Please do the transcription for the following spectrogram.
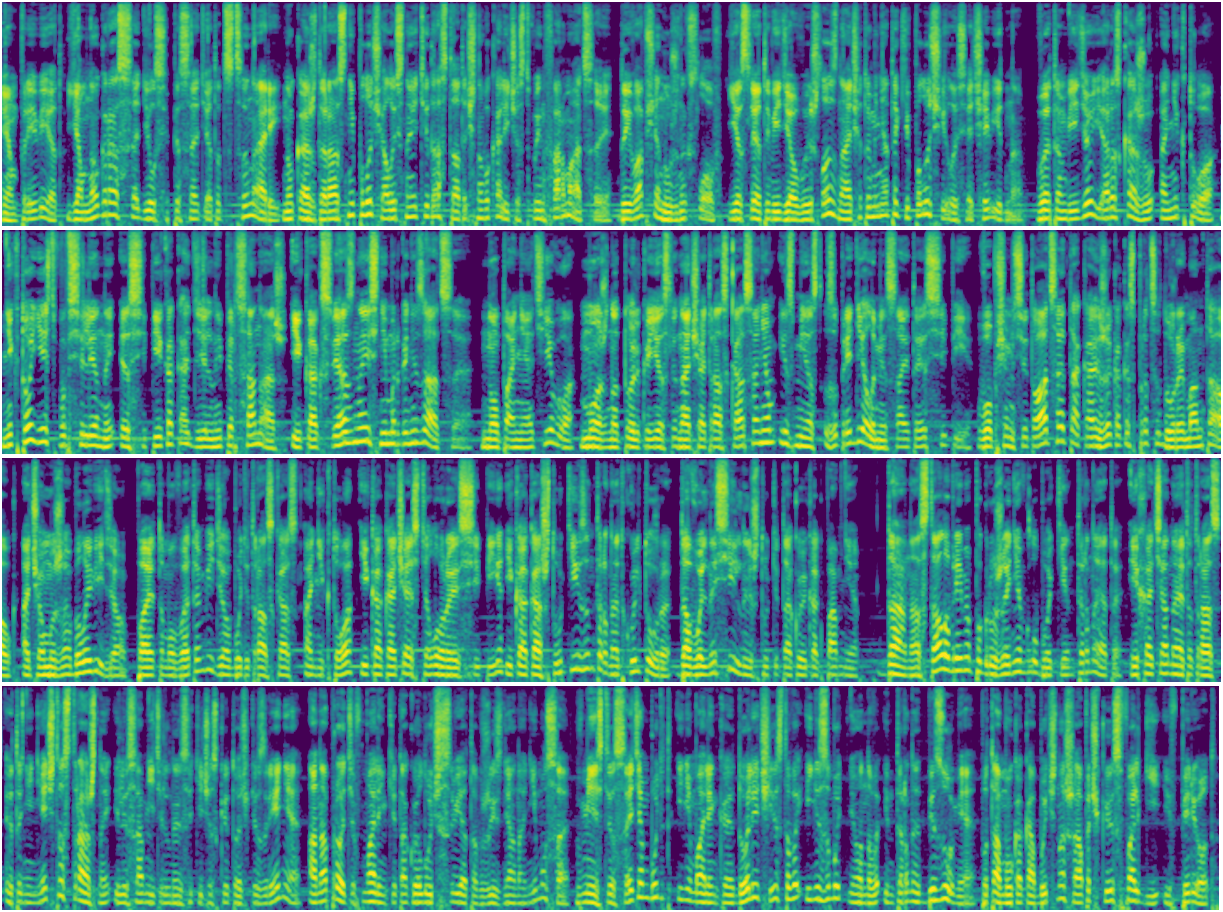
Всем привет! Я много раз садился писать этот сценарий, но каждый раз не получалось найти достаточного количества информации, да и вообще нужных слов. Если это видео вышло, значит у меня таки получилось, очевидно. В этом видео я расскажу о Никто. Никто есть во вселенной SCP как отдельный персонаж и как связанная с ним организация, но понять его можно только если начать рассказ о нем из мест за пределами сайта SCP. В общем, ситуация такая же, как и с процедурой Монтаук, о чем уже было видео. Поэтому в этом видео будет рассказ о Никто и как о части лора SCP и как о штуке из интернет-культуры. Довольно сильные штуки такой, как по мне. Да, настало время погружения в глубокие интернеты. И хотя на этот раз это не нечто страшное или сомнительное с этической точки зрения, а напротив маленький такой луч света в жизни анонимуса, вместе с этим будет и немаленькая доля чистого и незамутненного интернет-безумия, потому как обычно шапочка из фольги и вперед.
